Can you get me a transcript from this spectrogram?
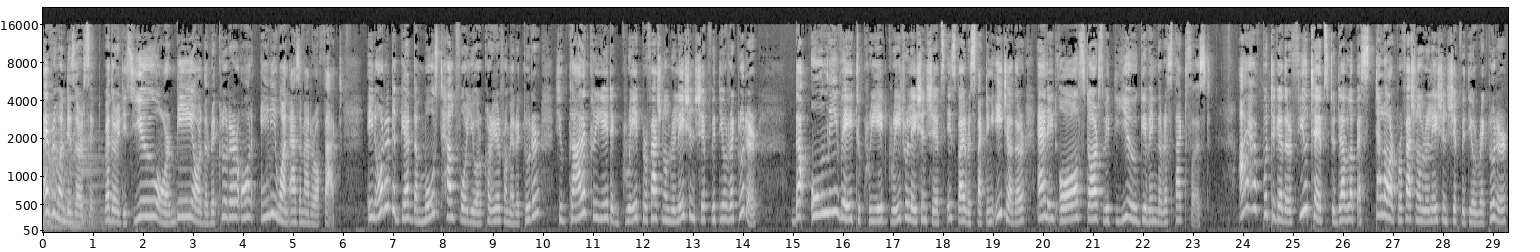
Everyone deserves it, whether it is you or me or the recruiter or anyone, as a matter of fact. In order to get the most help for your career from a recruiter, you gotta create a great professional relationship with your recruiter. The only way to create great relationships is by respecting each other, and it all starts with you giving the respect first. I have put together a few tips to develop a stellar professional relationship with your recruiter.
